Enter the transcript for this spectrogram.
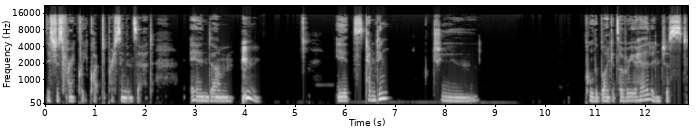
it's just frankly quite depressing and sad. And um, it's tempting to pull the blankets over your head and just,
